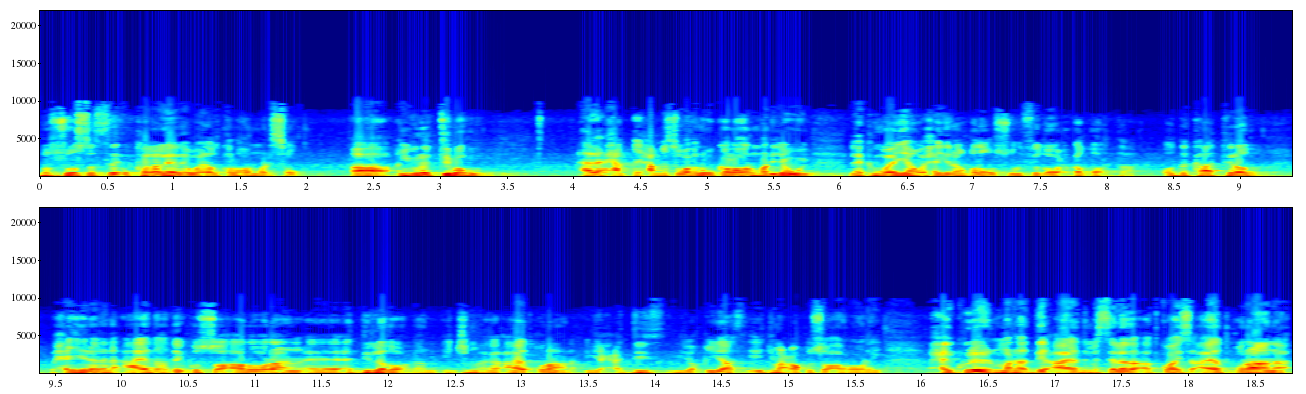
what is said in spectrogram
nusuusta siday u kala leedahay waa kala hormariso an yuratibahu al aqi aqiisa waa inuu kala hormariyo wey. Laakiin waayahan waxay yidhahan qolada usuulfiqa wax ka qorta oo dakaatiradu waxay yidhahdeen aayadda hadday ku soo arooraan eh, adiladoo dhan aayad qur'aana iyo xadiis iyo qiyaas iyo ijmac baa ku soo arooray. Waxay ku leeyihiin mar haddii aayadda masalada aad ku haysa aayad qur'aana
